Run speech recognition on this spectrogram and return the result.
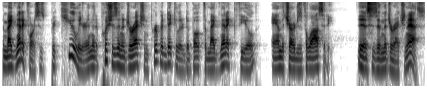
The magnetic force is peculiar in that it pushes in a direction perpendicular to both the magnetic field and the charge's velocity. This is in the direction s.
